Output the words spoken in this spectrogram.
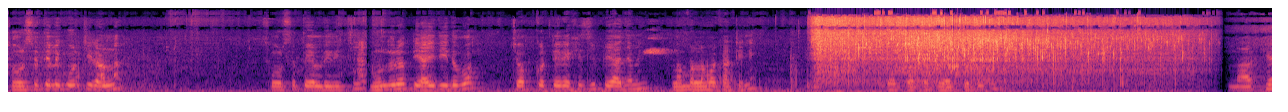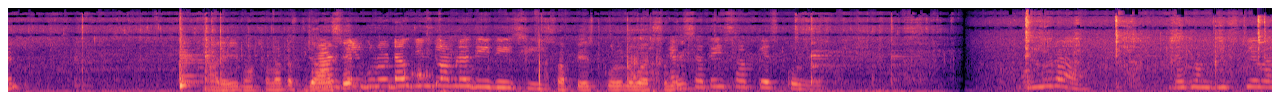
সর্ষে তেলে করছি রান্না। সর্ষে তেল দিয়ে দিচ্ছি। বন্ধুরা পেঁয়াজ দিয়ে দেবো। চপ করতে রেখেছি পেঁয়াজ আমি। লম্বা লম্বা কাটিনি। চপ করতে পেঁয়াজ কেটেছি। নারকেল আর এই মশলাটা যা আছে গুঁড়োটাও কিন্তু আমরা দিয়ে দিয়েছি। সব পেস্ট করে নেব একসঙ্গে। একসাথেই সব পেস্ট করব। বন্ধুরা দেখুন বৃষ্টি এবার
